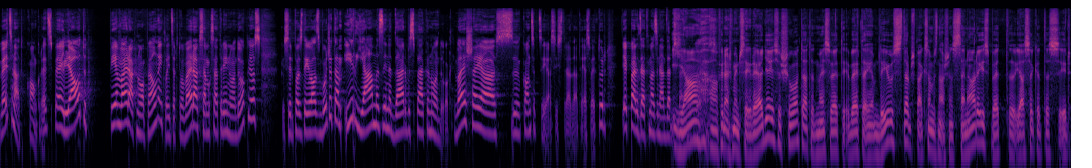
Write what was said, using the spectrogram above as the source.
veicinātu konkurētspēju, ļautu tiem vairāk nopelnīt, līdz ar to vairāk samaksāt arī nodokļos, kas ir pozitīvi valsts budžetam, ir jāmazina darba spēka nodokļi. Vai šajās koncepcijās izstrādātajās, vai tur tiek paredzēts mazināt darba spēku? Jā, Finanšu ministrija ir reaģējusi uz šo. Tātad mēs vērtējam divus darba spēku samazināšanas scenārijus, bet jāsaka, tas, ir,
